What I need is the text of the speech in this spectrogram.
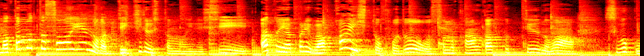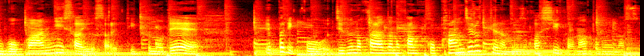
もともとそういうのができる人もいるしあとやっぱり若い人ほどその感覚っていうのはすごく五感に左右されていくのでやっぱりこう自分の体の感覚を感じるっていうのは難しいかなと思います。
